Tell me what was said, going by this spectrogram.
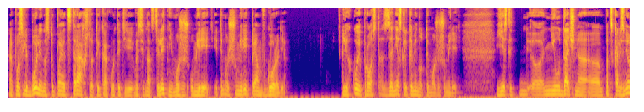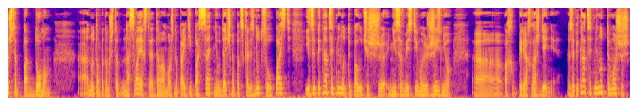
А после боли наступает страх, что ты как вот эти 18-летние можешь умереть. И ты можешь умереть прямо в городе. Легко и просто. За несколько минут ты можешь умереть. Если э, неудачно э, подскользнешься под домом, э, ну там потому что на сваях стоят дома, можно пойти поссать, неудачно подскользнуться, упасть, и за 15 минут ты получишь несовместимую с жизнью переохлаждение. За 15 минут ты можешь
